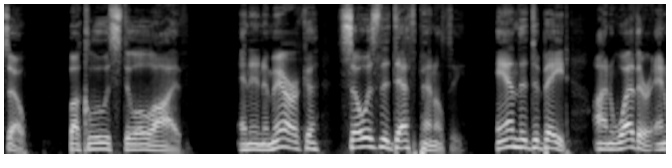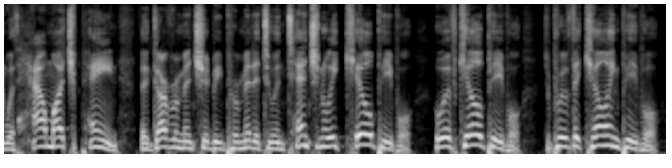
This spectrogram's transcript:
So, Bucklew is still alive. And in America, so is the death penalty and the debate on whether and with how much pain the government should be permitted to intentionally kill people who have killed people to prove that killing people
